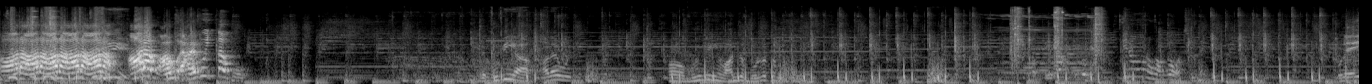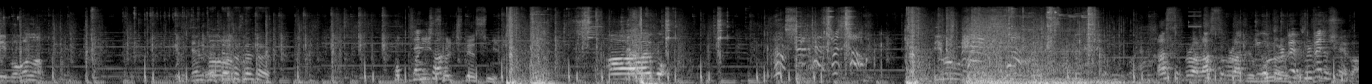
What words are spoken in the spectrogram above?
아, 알아 알아 알아 알아 알아. 알아 알고, 알고 있다고. 무빙이 안 알고 있는 어 무빙이 완전 몰랐던 것 같은데. 어, 삐롱 이거 삐롱으로 간 거 같은데? 우리 A 먹어놨어 우리 센터. 센터 센터. 폭탄이 센터? 설치됐습니다. 아이고 몰라. 몰라 이거 몰라요, 불배. 불배 조심해봐.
